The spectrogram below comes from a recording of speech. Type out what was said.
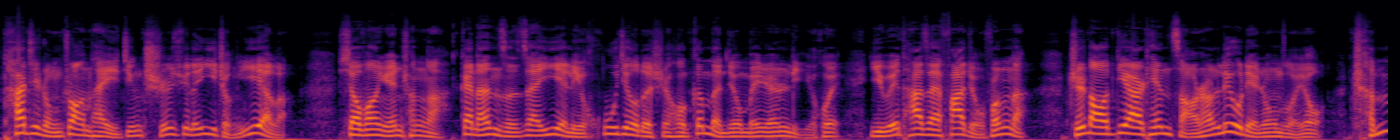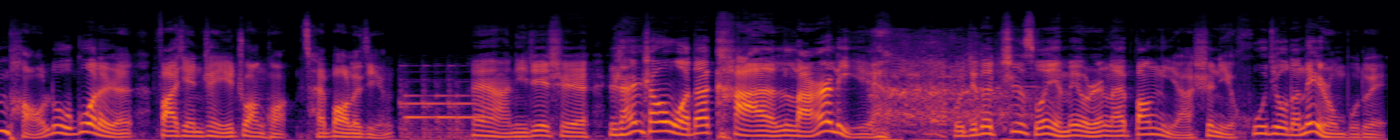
他这种状态已经持续了一整夜了。消防员称啊，该男子在夜里呼救的时候根本就没人理会，以为他在发酒疯呢。直到第二天早上六点钟左右，晨跑路过的人发现这一状况，才报了警。哎呀，你这是燃烧我的坎栏里！我觉得之所以没有人来帮你啊，是你呼救的内容不对。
